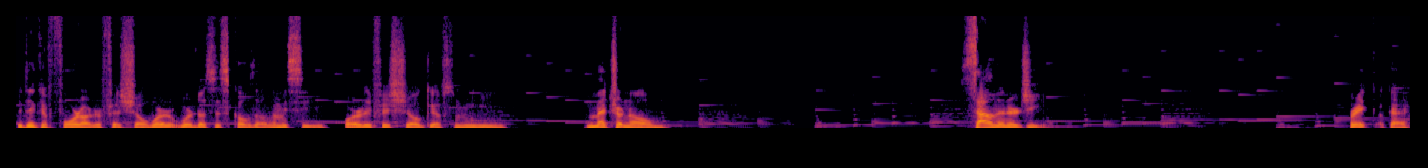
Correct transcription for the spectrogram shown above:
We did get four artificial. Where where does this go though? Let me see. Four artificial gives me metronome. Sound energy. Freak, okay.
